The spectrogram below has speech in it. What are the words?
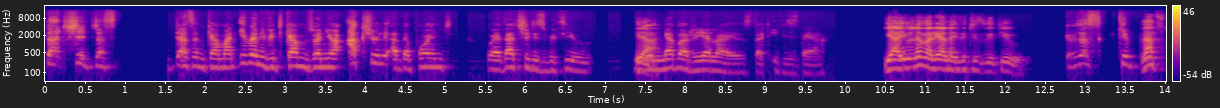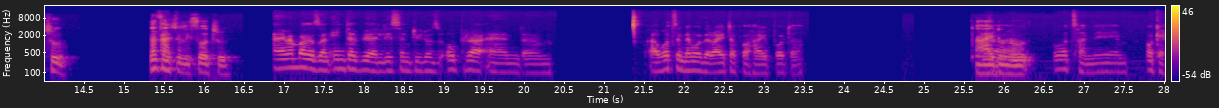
that shit just doesn't come and even if it comes when you're actually at the point where that shit is with you you Yeah. will never realize that it is there Yeah, you'll never realize it is with you. you just keep That's true. That's actually so true. i remember there was an interview i listened to it was oprah and um uh, what's the name of the writer for harry potter I don't Uh, know. what's her name okay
